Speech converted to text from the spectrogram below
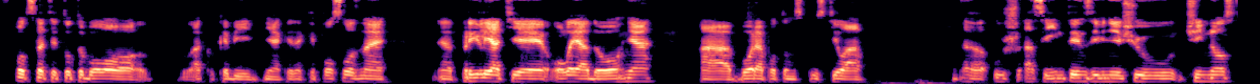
v podstate toto bolo ako keby nejaké také posledné priliatie oleja do ohňa a Bora potom spustila už asi intenzívnejšiu činnosť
